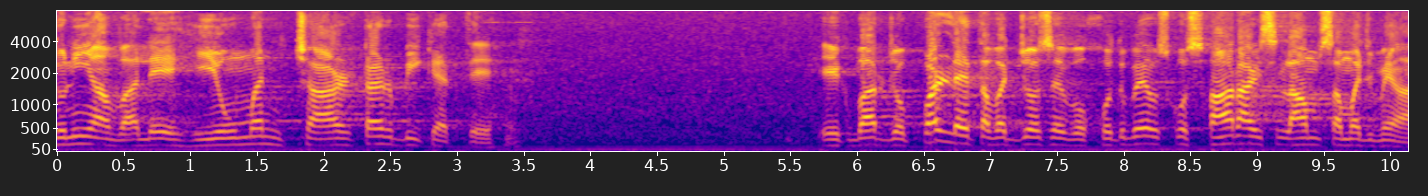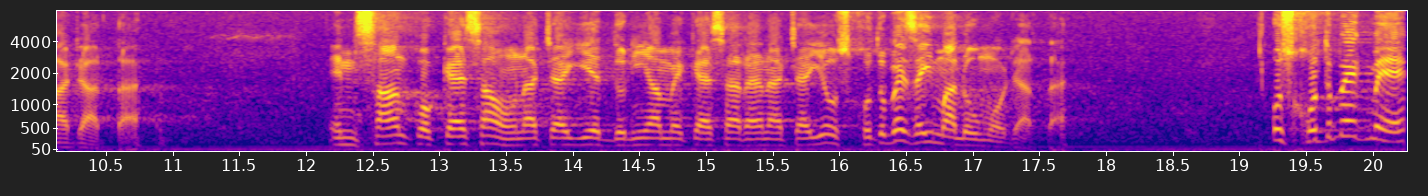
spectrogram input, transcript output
دنیا والے ہیومن چارٹر بھی کہتے ہیں۔ ایک بار جو پڑھ لے توجہ سے وہ خطبے، اس کو سارا اسلام سمجھ میں آ جاتا ہے۔ انسان کو کیسا ہونا چاہیے، دنیا میں کیسا رہنا چاہیے، اس خطبے سے ہی معلوم ہو جاتا ہے۔ اس خطبے میں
